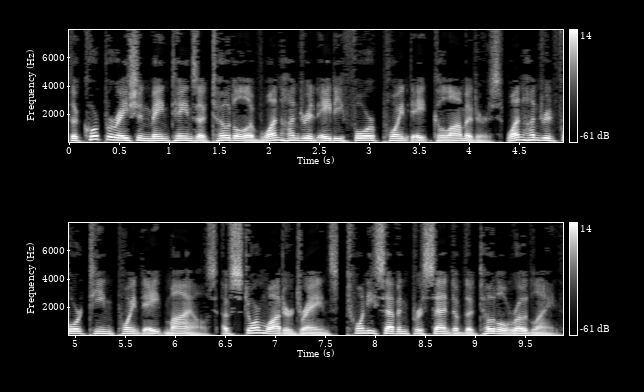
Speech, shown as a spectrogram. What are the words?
The corporation maintains a total of 184.8 kilometers, 114.8 miles of stormwater drains, 27% of the total road length.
